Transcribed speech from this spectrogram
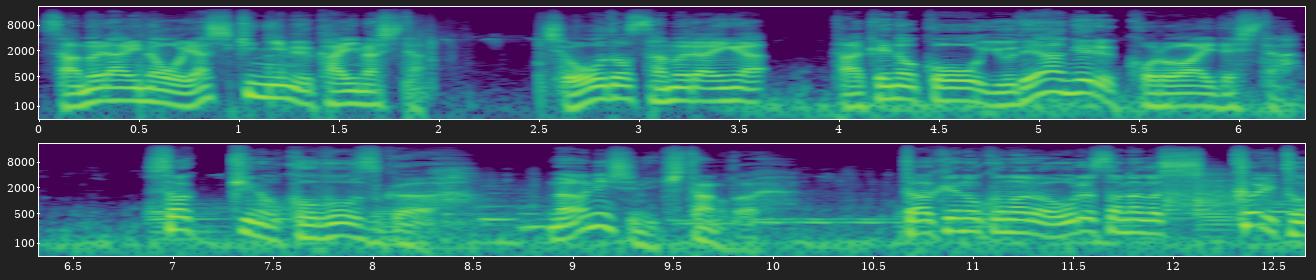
侍のお屋敷に向かいました。ちょうど侍がタケノコを茹で上げる頃合いでした。さっきの小坊主か何しに来たのだ？タケノコなら俺様がしっかり弔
